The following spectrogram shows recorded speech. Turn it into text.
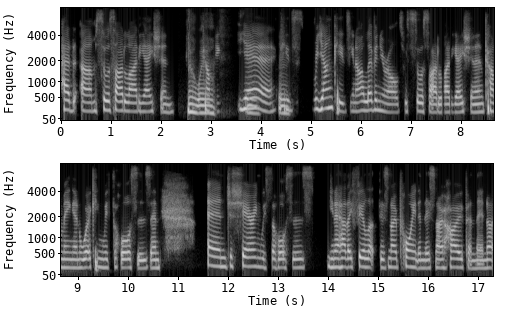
had um, suicidal ideation Oh, wow. coming. Yeah, Mm. kids, young kids, you know, 11 year olds with suicidal ideation and coming and working with the horses and and just sharing with the horses, you know, how they feel that there's no point and there's no hope and they're no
